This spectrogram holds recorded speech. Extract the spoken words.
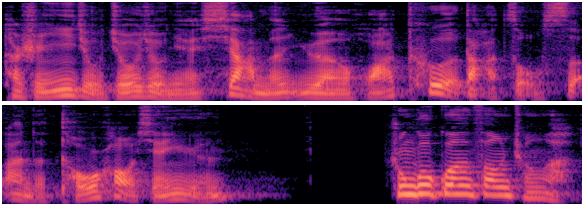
他是一九九九年厦门远华特大走私案的头号嫌疑人。中国官方称啊，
